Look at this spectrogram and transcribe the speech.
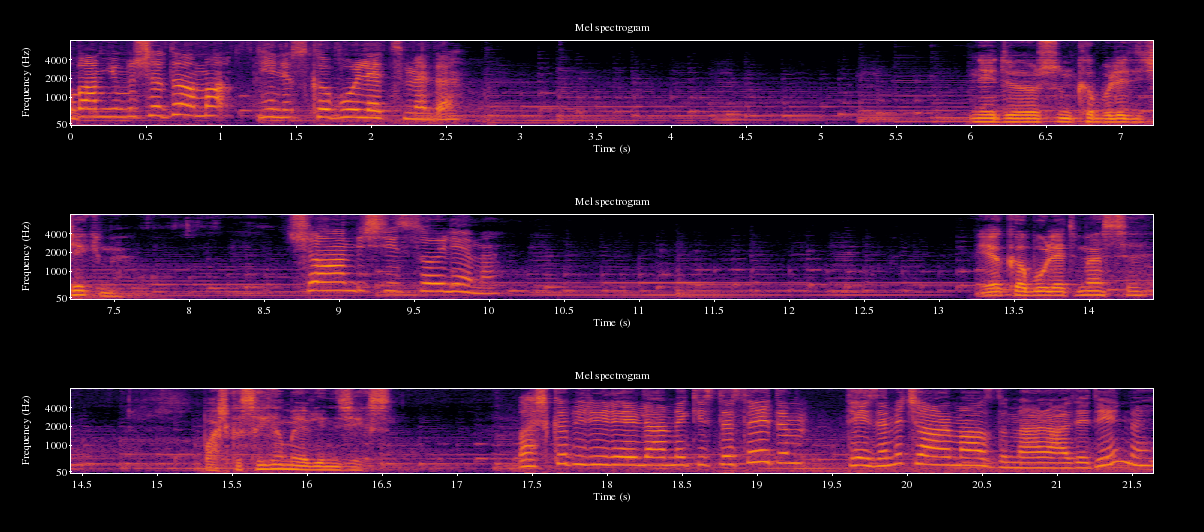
Babam yumuşadı ama henüz kabul etmedi. Ne diyorsun kabul edecek mi? Şu an bir şey söyleyemem. Ya kabul etmezse? Başkasıyla mı evleneceksin? Başka biriyle evlenmek isteseydim teyzemi çağırmazdım herhalde değil mi?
